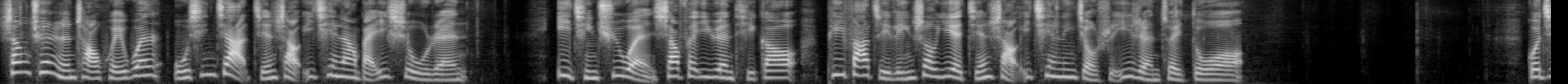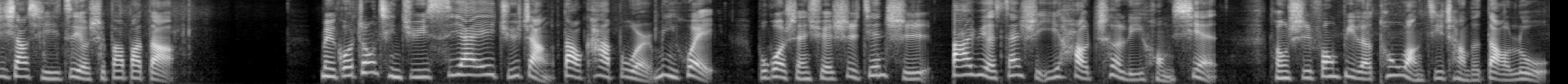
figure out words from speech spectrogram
商圈人潮回温，无薪假减少一千两百一十五人。疫情趋稳，消费意愿提高，批发及零售业减少一千零九十一人最多。国际消息，自由时报报道，美国中情局 CIA 局长到喀布尔密会，不过神学士坚持八月三十一号撤离红线。同时封闭了通往机场的道路。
